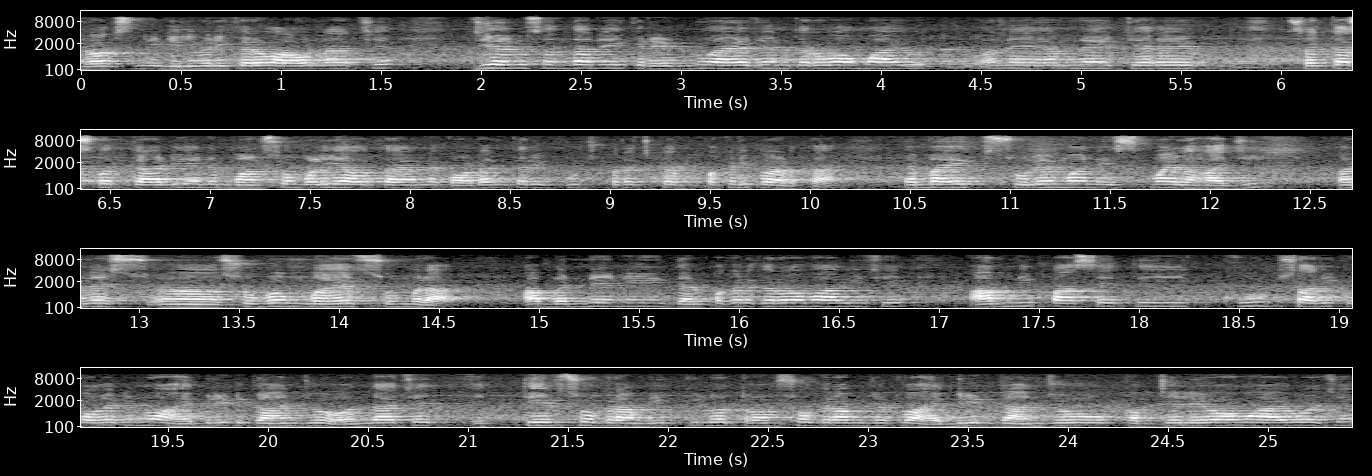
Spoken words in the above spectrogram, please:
ડ્રગ્સની ડિલિવરી કરવા આવનાર છે. જે અનુસંધાને એક રેડનું આયોજન કરવામાં આવ્યું હતું અને એમને જ્યારે શંકાસ્પદ ગાડી અને માણસો મળી આવતા, એમને કોર્ડન કરી પૂછપરછ પકડી પાડતા. એમાં એક સુલેમાન ઇસ્માઇલ હાજી અને શુભમ મહેશ સુમરા. આ બંનેની ધરપકડ કરવામાં આવી છે. આમની પાસેથી ખૂબ સારી ક્વોલિટીનો હાઇબ્રિડ ગાંજો, અંદાજે તેરસો ગ્રામ, એક કિલો ત્રણસો ગ્રામ જેટલો હાઇબ્રિડ ગાંજો કબજે લેવામાં આવ્યો છે.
